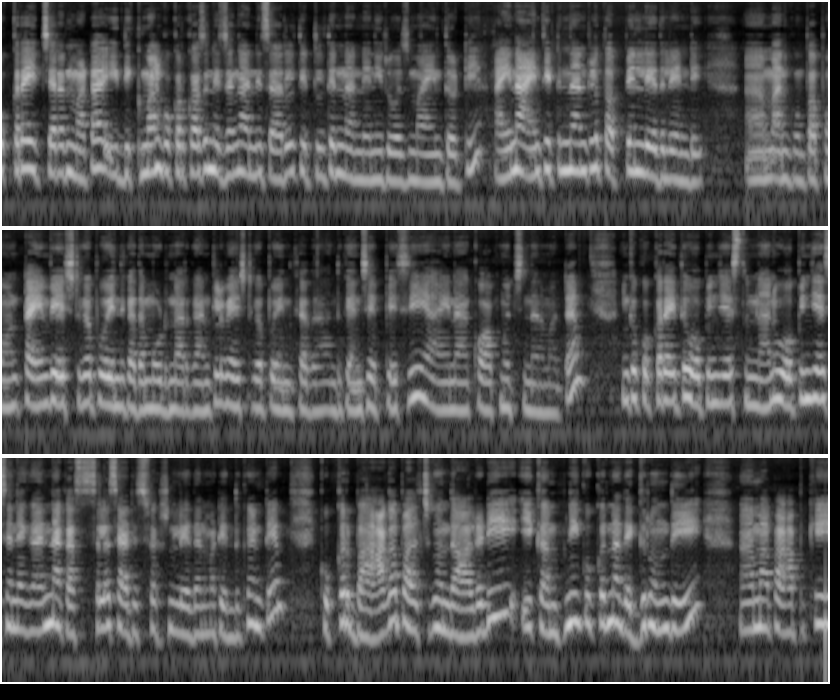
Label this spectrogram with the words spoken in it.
కుక్కరే ఇచ్చారనమాట ఈ దిక్కుమాల కుక్కర్ కోసం నిజంగా అన్నిసార్లు తిట్లు తిన్నాను నేను ఈరోజు మా ఆయనతోటి. అయినా ఆయన తిట్టిన దాంట్లో తప్పేం లేదులేండి. మనకు పాపం టైం వేస్ట్గా పోయింది కదా మూడున్నర గంటలు వేస్ట్గా పోయింది కదా అందుకని చెప్పేసి ఆయన కోపం వచ్చిందనమాట. ఇంకా కుక్కర్ అయితే ఓపెన్ చేస్తున్నాను. ఓపెన్ చేసానే కానీ నాకు అస్సలు సాటిస్ఫాక్షన్ లేదనమాట. ఎందుకంటే కుక్కర్ బాగా పలుచుకుంది ఆల్రెడీ ఈ కంపెనీ కుక్కర్ నా దగ్గర ఉంది. మా పాపకి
